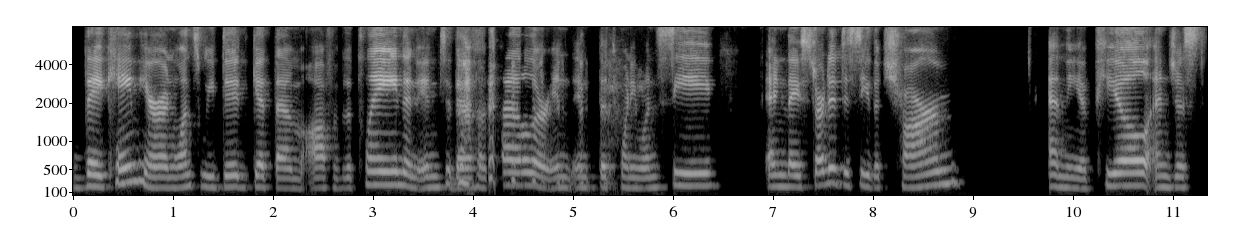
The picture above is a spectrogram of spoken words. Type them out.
they came here and once we did get them off of the plane and into their hotel or in, in the 21C and they started to see the charm and the appeal and just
